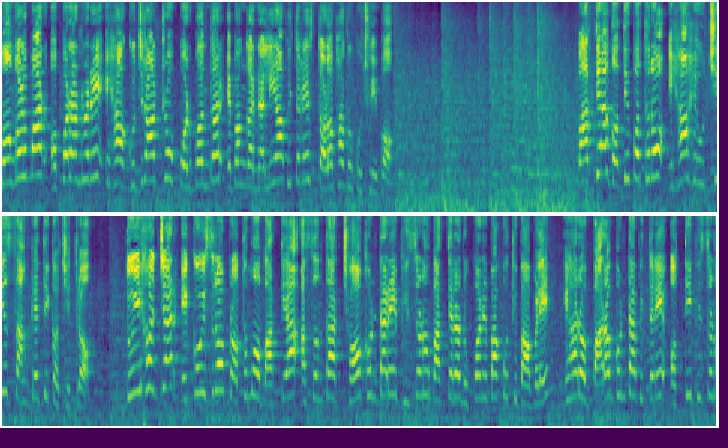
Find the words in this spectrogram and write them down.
ମଙ୍ଗଳବାର ଅପରାହ୍ନରେ ଏହା ଗୁଜରାଟର ପୋରବନ୍ଦର ଏବଂ ନଲିଆ ଭିତରେ ସ୍ଥଳଭାଗକୁ ଛୁଇଁବ। ବାତ୍ୟା ଗତିପଥର ଏହା ହେଉଛି ସାଙ୍କେତିକ ଚିତ୍ର। ଦୁଇ ହଜାର ଏକୋଇଶର ପ୍ରଥମ ବାତ୍ୟା ଆସନ୍ତା ଛଅ ଘଣ୍ଟାରେ ଭୀଷଣ ବାତ୍ୟାର ରୂପ ନେବାକୁ ଥିବାବେଳେ ଏହାର ବାର ଘଣ୍ଟା ଭିତରେ ଅତି ଭୀଷଣ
